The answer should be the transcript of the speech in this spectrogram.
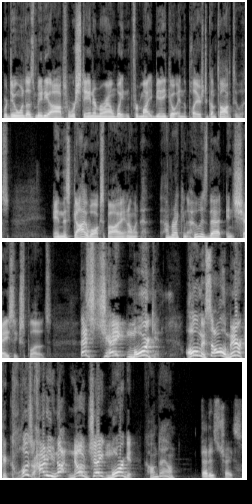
We're doing one of those media ops where we're standing around waiting for Mike Bianco and the players to come talk to us. And this guy walks by, and I went, I reckon, who is that? And Chase explodes. That's Jake Morgan, Ole Miss All American closer. How do you not know Jake Morgan? Calm down. That is Chase.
